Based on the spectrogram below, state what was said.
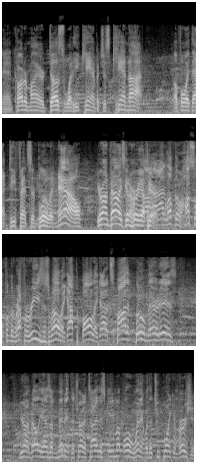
And Carter Meyer does what he can, but just cannot avoid that defense in blue. And now Huron Valley's going to hurry up uh, here. I love the hustle from the referees as well. They got the ball, they got it spotted. Boom, there it is. Huron Valley has a minute to try to tie this game up or win it with a two point conversion.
